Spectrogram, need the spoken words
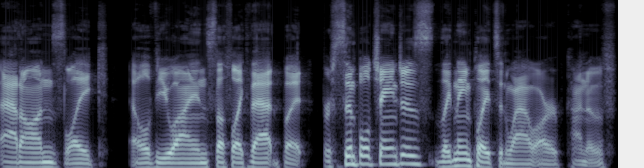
add-ons like ElvUI and stuff like that, but for simple changes, like nameplates in WoW are kind of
